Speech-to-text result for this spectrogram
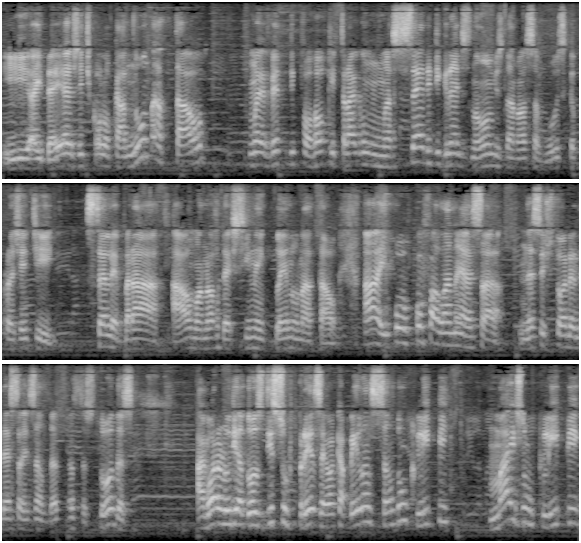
E a ideia é a gente colocar no Natal um evento de forró que traga uma série de grandes nomes da nossa música para a gente celebrar a alma nordestina em pleno Natal. Ah, e por, por falar nessa, nessa história dessas andanças todas, Agora, no dia 12, de surpresa, eu acabei lançando um clipe, mais um clipe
